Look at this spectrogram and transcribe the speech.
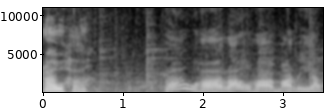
Rauhaa. Rauhaa, rauhaa, Maria.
